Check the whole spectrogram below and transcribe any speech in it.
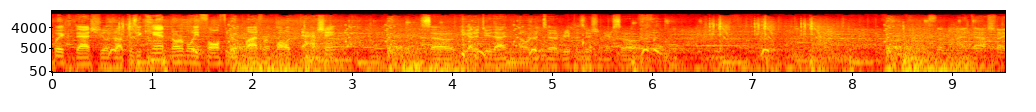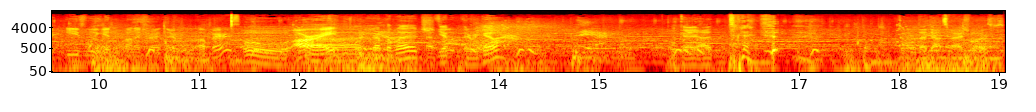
quick dash shield drop, because you can't normally fall through a platform while dashing. So you got to do that in order to reposition yourself. So I dash back, easily getting punished right there. Ooh, up airs? Ooh, All right. uh, grab the ledge. That's yep, it. there we go. Okay. Uh, I don't know what that down smash was.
